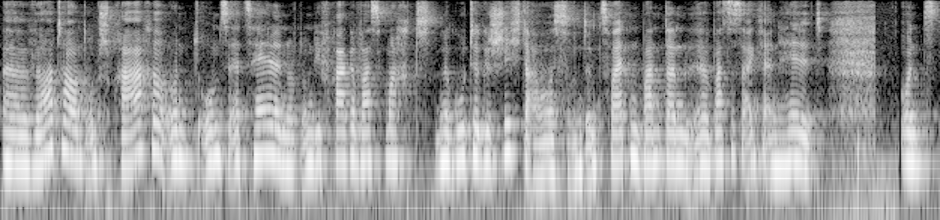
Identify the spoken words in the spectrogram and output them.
äh, Wörter und um Sprache und ums Erzählen und um die Frage, was macht eine gute Geschichte aus? Und im zweiten Band dann, äh, was ist eigentlich ein Held? Und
